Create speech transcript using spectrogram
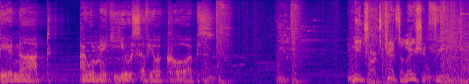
Fear not. I will make use of your corpse. Me charge cancellation fee.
